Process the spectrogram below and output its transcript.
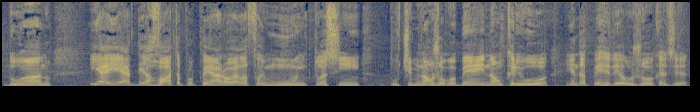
do ano. E aí a derrota pro Penharol, ela foi muito assim, o time não jogou bem, não criou, e ainda perdeu o jogo, quer dizer,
